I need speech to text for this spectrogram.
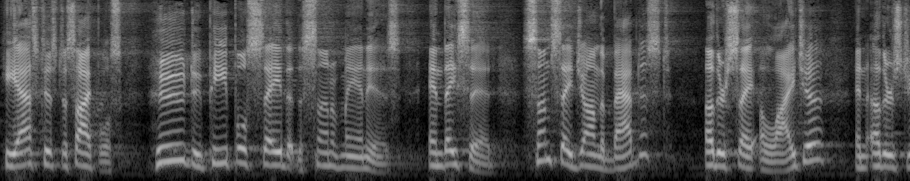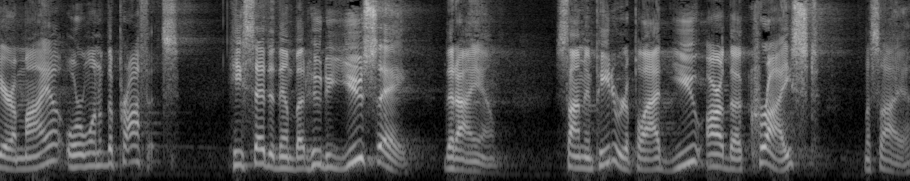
he asked his disciples, who do people say that the Son of Man is? And they said, Some say John the Baptist, others say Elijah, and others Jeremiah or one of the prophets. He said to them, But who do you say that I am? Simon Peter replied, You are the Christ, Messiah,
